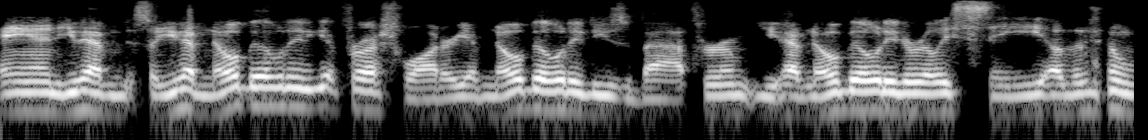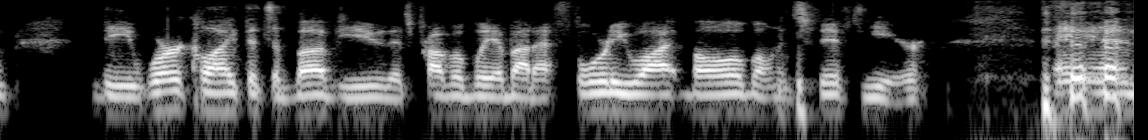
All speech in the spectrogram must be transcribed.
And you have so you have no ability to get fresh water. You have no ability to use a bathroom. You have no ability to really see other than the work light that's above you. That's probably about a 40 watt bulb on its fifth year. And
